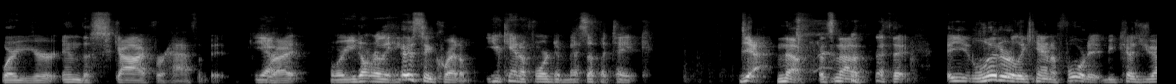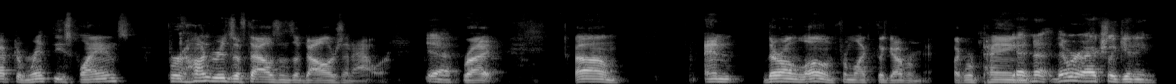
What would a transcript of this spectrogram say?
where you're in the sky for half of it Yeah. right Or you don't really, it's incredible you can't afford to mess up a take. Yeah, no, it's not a thing. You literally can't afford it because you have to rent these planes for hundreds of thousands of dollars an hour. Yeah. Right. Um, and they're on loan from like the government. Like we're paying. Yeah, no, they were actually getting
